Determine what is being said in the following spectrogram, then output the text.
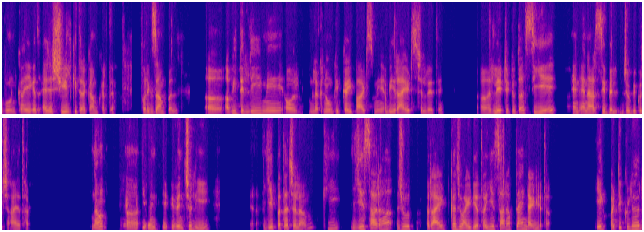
वो उनका एक एज ए शील्ड की तरह काम करते हैं। फॉर एग्ज़ाम्पल अभी दिल्ली में और लखनऊ के कई पार्ट्स में अभी राइट्स चल रहे थे related to the C and NRC bill जो भी कुछ आया था। नाउ इवेंचुअली ये पता चला कि ये सारा जो राइट का जो आइडिया था ये सारा प्लान आइडिया था। एक पर्टिकुलर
